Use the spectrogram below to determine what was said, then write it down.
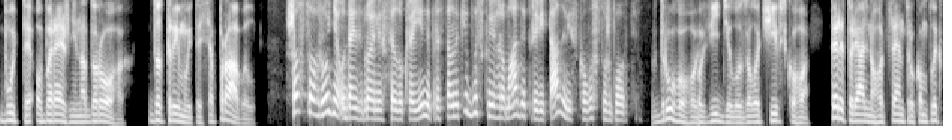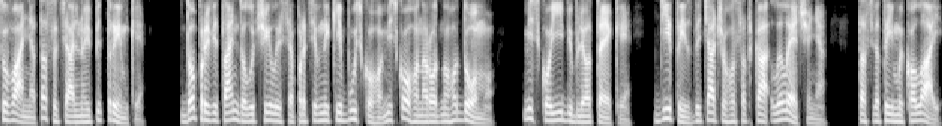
Будьте обережні на дорогах, дотримуйтеся правил. 6 грудня у День Збройних сил України представники Бузької громади привітали військовослужбовців. В другого відділу Золочівського територіального центру комплектування та соціальної підтримки. До привітань долучилися працівники Бузького міського народного дому, міської бібліотеки, діти з дитячого садка Лелечення та святий Миколай,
